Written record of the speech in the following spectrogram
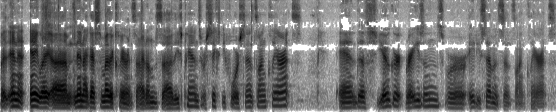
But in, anyway, um, then I got some other clearance items. Uh, these pens were 64 cents on clearance. And this yogurt raisins were 87 cents on clearance.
